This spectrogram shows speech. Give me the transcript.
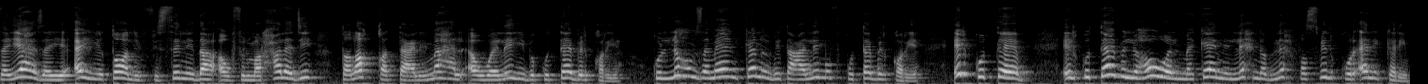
زيها زي أي طالب في السن ده أو في المرحلة دي تلقت تعليمها الأولي بكتاب القرية. كلهم زمان كانوا بيتعلموا في كتاب القرية. الكتاب الكتاب اللي هو المكان اللي إحنا بنحفظ فيه القرآن الكريم.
